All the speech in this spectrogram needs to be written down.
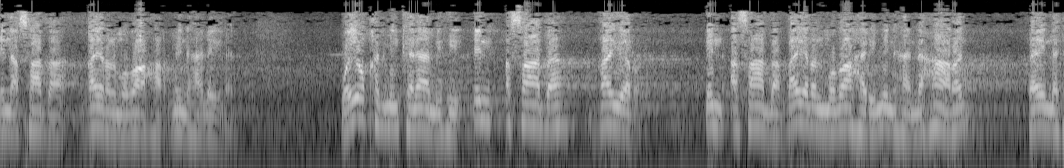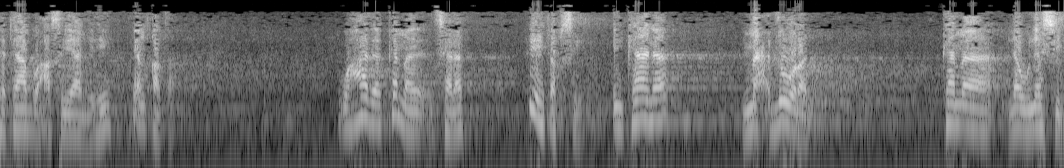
إن أصاب غير المظاهر منها ليلا. ويؤخذ من كلامه إن أصاب غير إن أصاب غير المظاهر منها نهارا فإن تتابع صيامه ينقطع. وهذا كما سلف فيه تفصيل. إن كان معذورا كما لو نسي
